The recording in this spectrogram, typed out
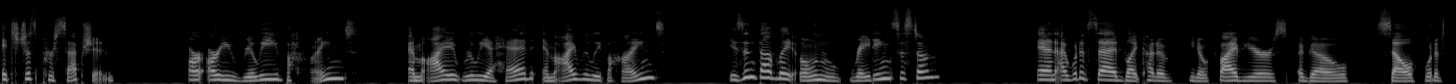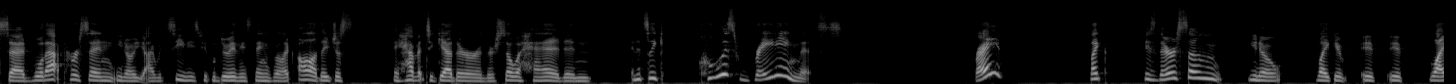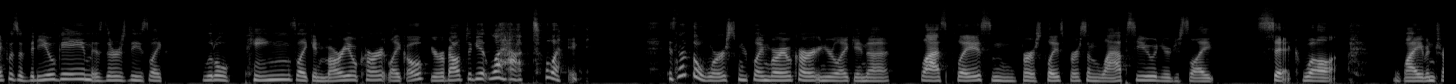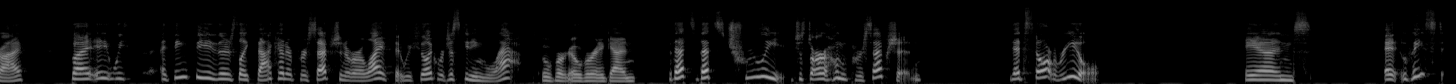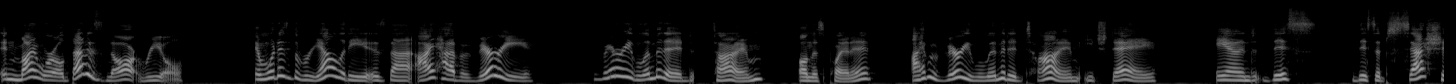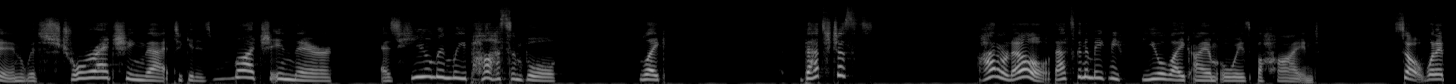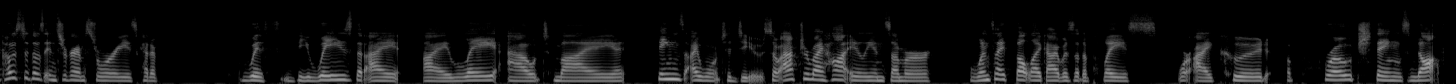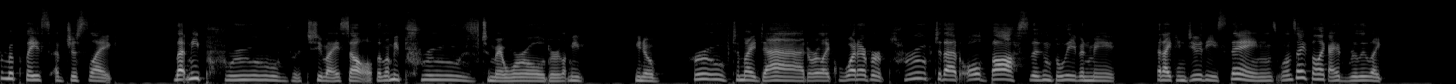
it's just perception. Are are you really behind? Am i really ahead? Am i really behind? Isn't that my own rating system? And I would have said, like, kind of, you know, five years ago, self would have said, well, that person, you know, I would see these people doing these things. We're like, oh, they just, they have it together and they're so ahead. And, and it's like, who is rating this? Right? Like, is there some, you know, like if, if, if life was a video game, is there's these like little pings like in Mario Kart, like, oh, you're about to get lapped. like, isn't that the worst when you're playing Mario Kart and you're like in a last place and first place person laps you and you're just like sick? Well, why even try? But it, we, I think the, there's like that kind of perception of our life that we feel like we're just getting lapped over and over and again. But that's that's truly just our own perception. That's not real. And at least in my world, that is not real. And what is the reality is that I have a very, very limited time on this planet. I have a very limited time each day. And this this obsession with stretching that to get as much in there as humanly possible, like that's just I don't know. That's going to make me feel like I am always behind. So, when I posted those Instagram stories kind of with the ways that I I lay out my things I want to do. So, after my hot alien summer, once I felt like I was at a place where I could approach things not from a place of just like let me prove to myself and let me prove to my world or let me you know prove to my dad or like whatever, prove to that old boss that didn't believe in me that I can do these things. Once I felt like I had really like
